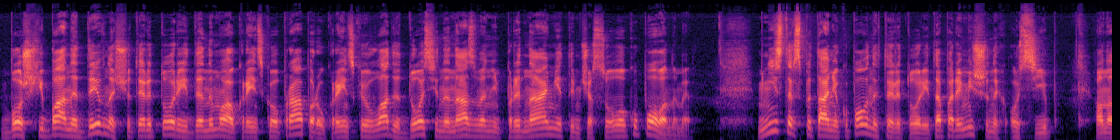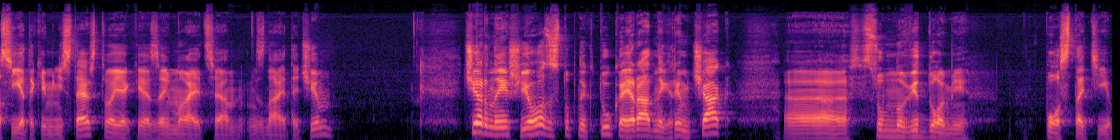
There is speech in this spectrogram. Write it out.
Бо ж хіба не дивно, що території, де немає українського прапору, української влади досі не названі принаймні тимчасово окупованими. Міністр з питань окупованих територій та переміщених осіб, а у нас є таке міністерство, яке займається, знаєте чим. Черниш, його заступник Тука і радник Гримчак, е, сумновідомі постаті,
